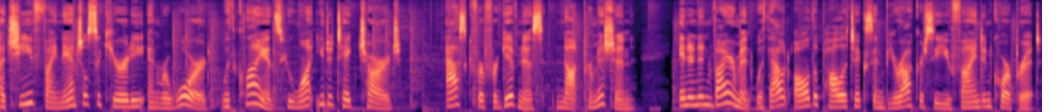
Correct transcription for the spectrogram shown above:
Achieve financial security and reward with clients who want you to take charge, ask for forgiveness, not permission, in an environment without all the politics and bureaucracy you find in corporate.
